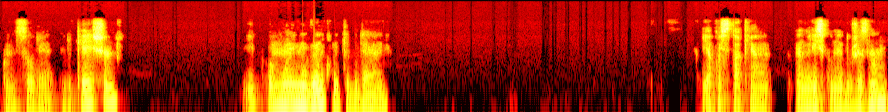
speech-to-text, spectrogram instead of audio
Консолі Application. І, по-моєму, вимкнути буде Якось так, я англійську не дуже знаю.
